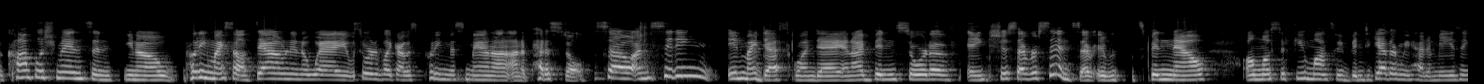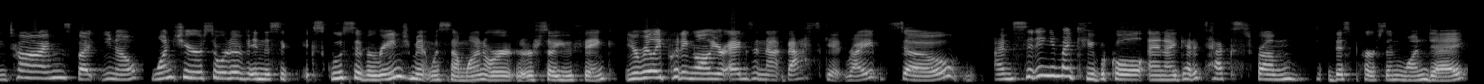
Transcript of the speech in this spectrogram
accomplishments and, you know, putting myself down in a way. It was sort of like I was putting this man on, on a pedestal. So I'm sitting in my desk one day and I've been sort of anxious ever since. It's been now almost a few months we've been together and we've had amazing times but you know once you're sort of in this exclusive arrangement with someone or, or so you think you're really putting all your eggs in that basket right so i'm sitting in my cubicle and i get a text from this person one day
